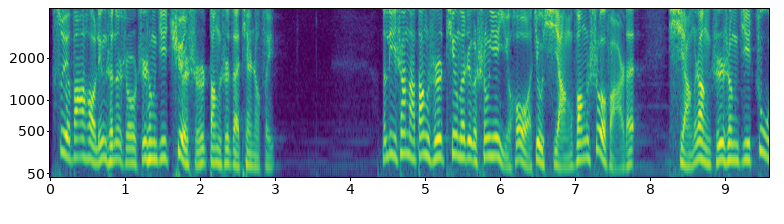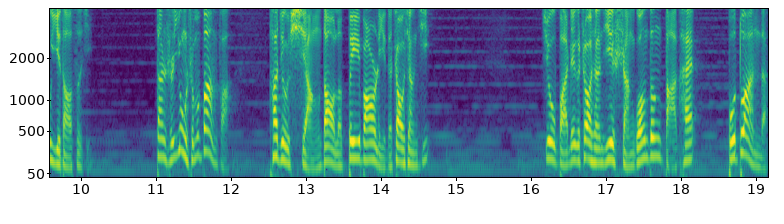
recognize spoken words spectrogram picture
四月八号凌晨的时候，直升机确实当时在天上飞。那丽莎娜当时听了这个声音以后啊，就想方设法的想让直升机注意到自己，但是用什么办法？她就想到了背包里的照相机，就把这个照相机闪光灯打开，不断的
